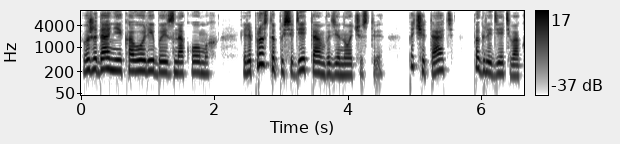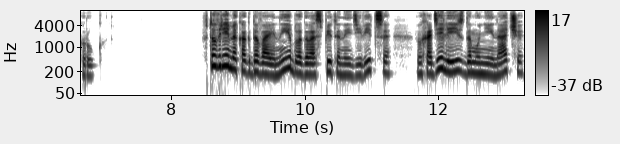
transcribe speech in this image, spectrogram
в ожидании кого-либо из знакомых или просто посидеть там в одиночестве, почитать, поглядеть вокруг. В то время, как до войны благовоспитанные девицы выходили из дому не иначе,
